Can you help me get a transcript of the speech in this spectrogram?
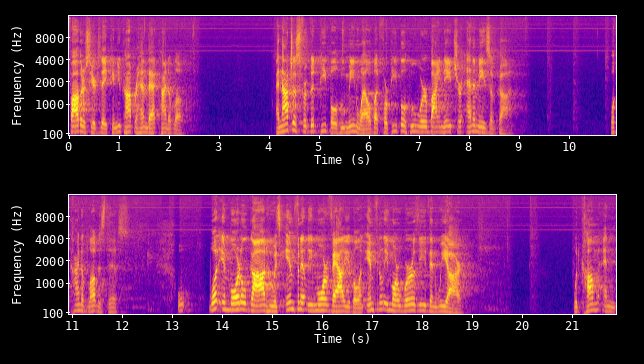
Fathers here today, can you comprehend that kind of love? And not just for good people who mean well, but for people who were by nature enemies of God. What kind of love is this? What immortal God, who is infinitely more valuable and infinitely more worthy than we are, would come and,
